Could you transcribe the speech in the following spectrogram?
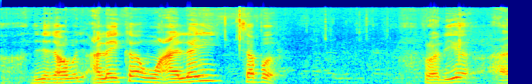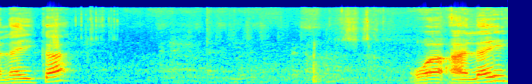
ha, dia nak jawab alaika wa alai siapa kalau dia alaika wa alai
